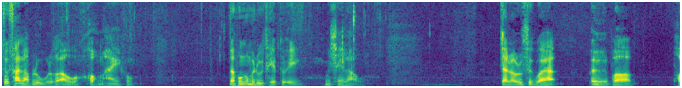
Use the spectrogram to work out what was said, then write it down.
ทุกท่านรับรู้แล้วก็เอาของมาให้ผม แล้วผมก็มาดูเทปตัวเอง ไม่ใช่เรา แต่เรารู้สึกว่า เออ พอพอ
